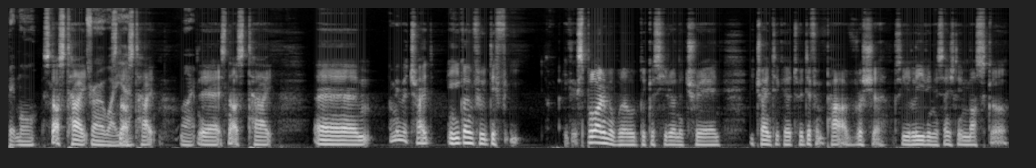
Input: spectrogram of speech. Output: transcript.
bit more It's not as tight. throwaway? It's Yeah, not as tight. right. Yeah, it's not as tight. Um, I mean, we tried. And you're going through different, exploring the world because you're on a train. You're trying to go to a different part of Russia, so you're leaving essentially Moscow,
